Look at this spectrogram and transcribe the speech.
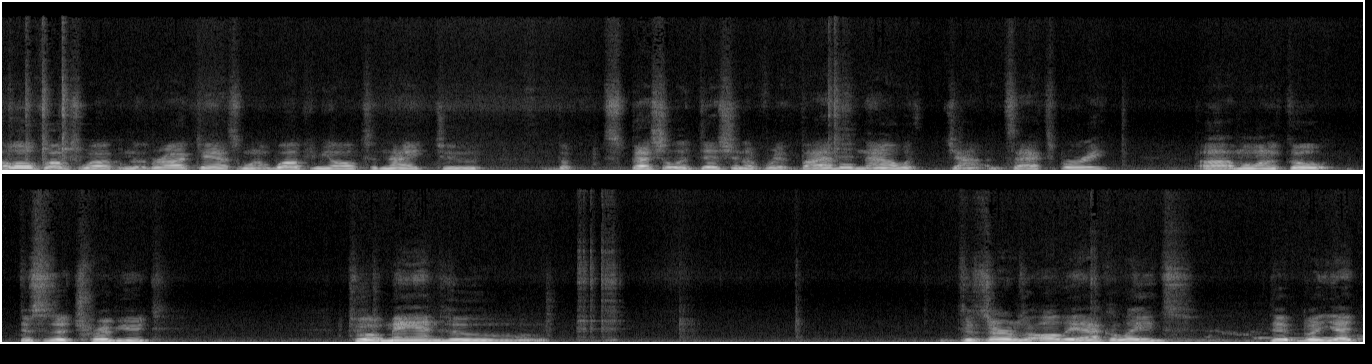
Hello, folks. Welcome to the broadcast. I want to welcome you all tonight to the special edition of Revival Now with John Saxbury. Um, I want to go, this is a tribute to a man who deserves all the accolades, but yet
